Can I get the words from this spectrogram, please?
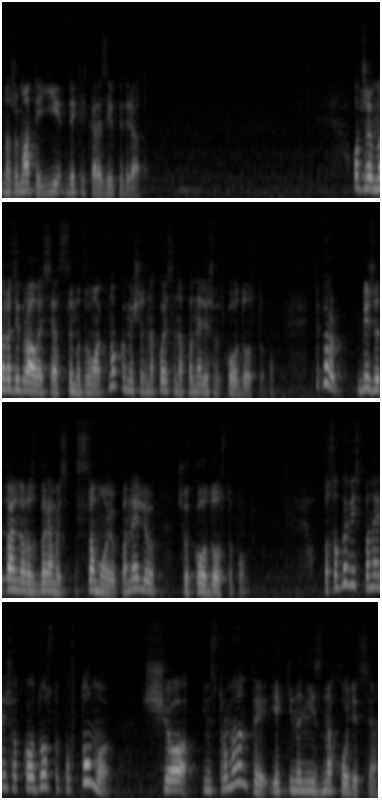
нажимати її декілька разів підряд. Отже, ми розібралися з цими двома кнопками, що знаходяться на панелі швидкого доступу. Тепер більш детально розберемось з самою панелью швидкого доступу. Особливість панелі швидкого доступу в тому, що інструменти, які на ній знаходяться,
